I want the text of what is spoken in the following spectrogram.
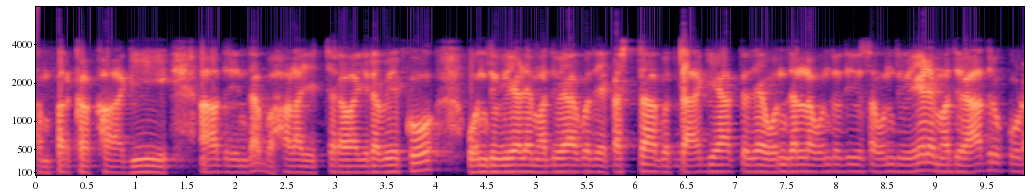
ಸಂಪರ್ಕಕ್ಕಾಗಿ ಆದ್ದರಿಂದ ಬಹಳ ಎಚ್ಚರವಾಗಿರಬೇಕು. ಒಂದು ವೇಳೆ ಮದುವೆ ಆಗೋದೆ ಕಷ್ಟ, ಗೊತ್ತಾಗಿ ಆಗ್ತದೆ. ಒಂದಲ್ಲ ಒಂದು ದಿವಸ, ಒಂದು ವೇಳೆ ಮದುವೆ ಆದರೂ ಕೂಡ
